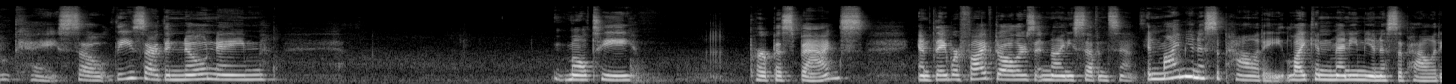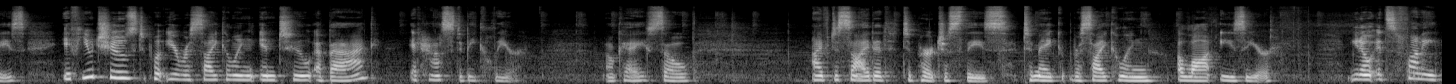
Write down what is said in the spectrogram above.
Okay, so these are the no-name multi-purpose bags and they were $5.97. In my municipality, like in many municipalities, if you choose to put your recycling into a bag, it has to be clear. Okay, so I've decided to purchase these to make recycling a lot easier. You know, it's funny,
